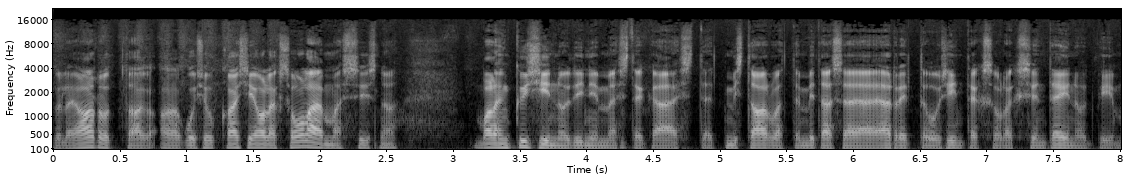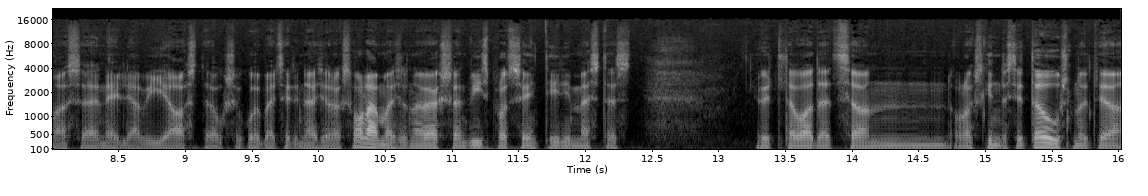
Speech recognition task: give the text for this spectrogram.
küll ei arvuta, aga, kui niisugune asi oleks olemas, siis noh, ma olen küsinud inimeste käest, et mis te arvate, mida see ärritavusindeks oleks siin teinud viimase nelja-viie aasta jooksul, kui meil selline asi oleks olemas ja no üheksakümmend viis protsenti inimestest ütlevad, et see on, oleks kindlasti tõusnud ja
